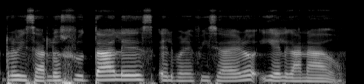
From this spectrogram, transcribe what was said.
revisar los frutales, el beneficiadero y el ganado.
